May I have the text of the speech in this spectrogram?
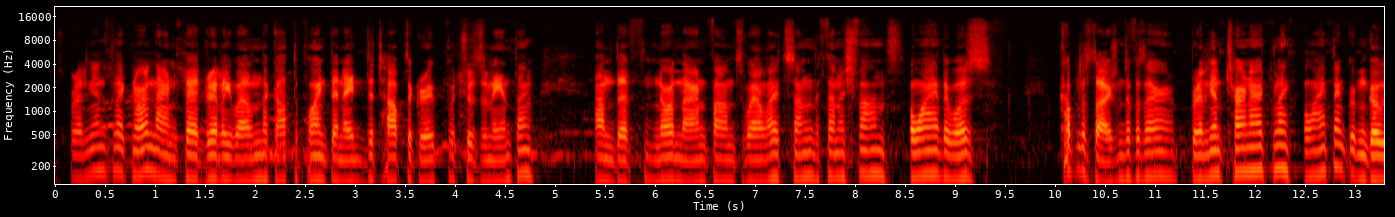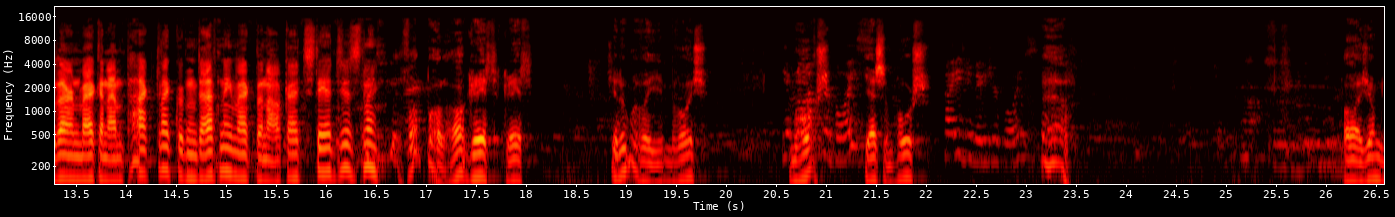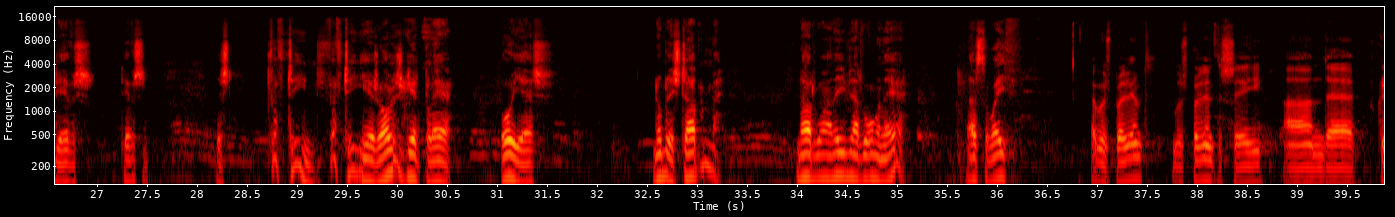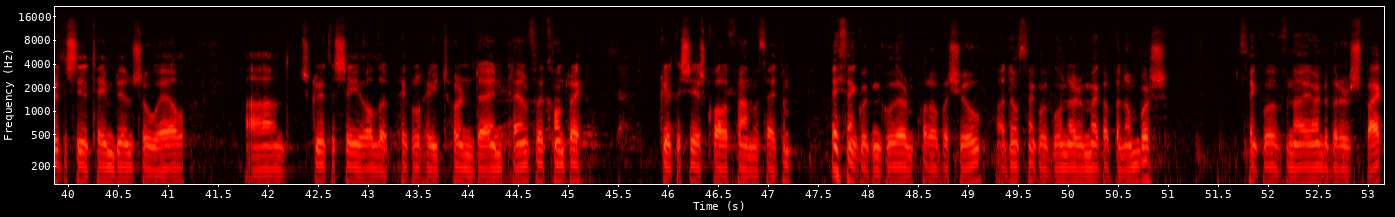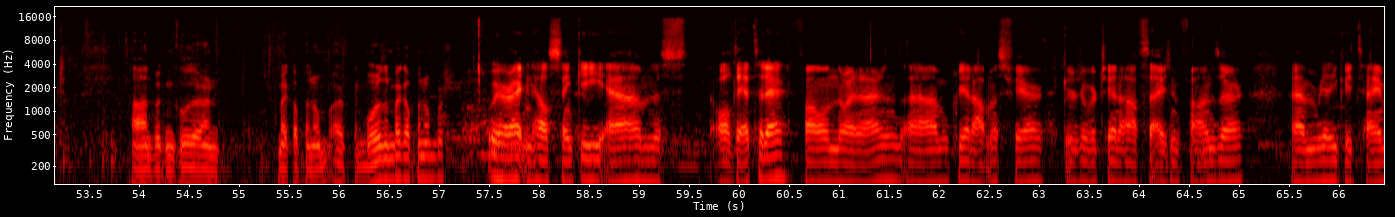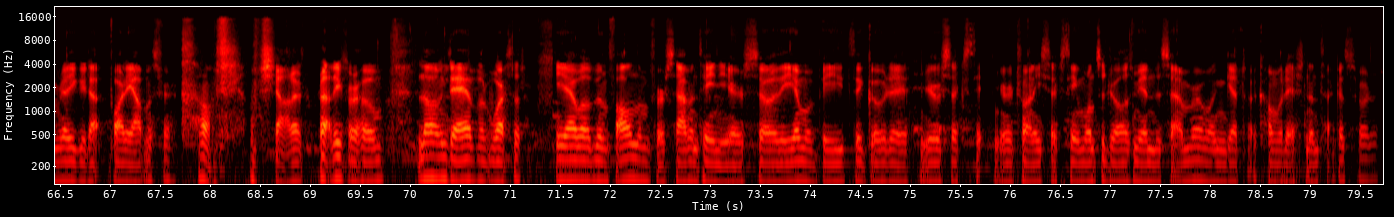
was brilliant. Like Northern Ireland played really well and they got the point they needed to top the group, which was the main thing. And the Northern Ireland fans well outsung the Finnish fans. Oh why there was a couple of thousand of us there, brilliant turnout. Like, oh, I think we can go there and make an impact. Like, we can definitely make the knockout stages. Like, Football, oh great, great. Do you know my, vo- my voice? You My lost horse. your voice? Yes, I'm hoarse. How did you lose your voice? Well, oh, it's young Davis, Davison. He's 15, 15 years old. He's a great player. Oh yes. Nobody stopping me. Not one, even that woman there. That's the wife. It was brilliant. It was brilliant to see, and uh, great to see the team doing so well. And it's great to see all the people who turned down playing for the country. Great to see us qualifying without them. I think we can go there and put up a show. I don't think we're going there to make up the numbers. I think we've now earned a bit of respect, and we can go there and make up the number, more than make up the numbers. We were out in Helsinki um, this all day today, following Northern Ireland. Um, great atmosphere. There's over two and a half thousand fans there. Um, really good time, really good party atmosphere. I'm shattered, ready for home. Long day, but worth it. Yeah, well, I've been following them for 17 years, so the aim would be to go to Euro 16, Euro 2016 once the draw is made in December. and We can get accommodation and tickets sorted.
